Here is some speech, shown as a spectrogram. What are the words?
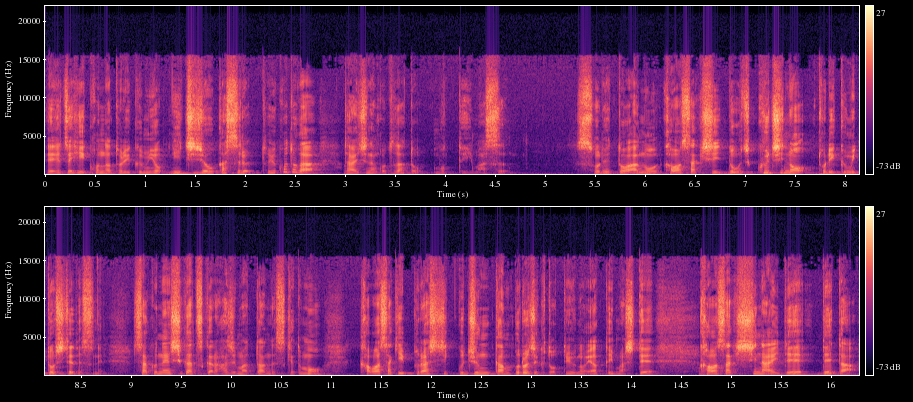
えーぜひこんな取り組みを日常化するということが大事なことだと思っています。それとあの川崎市独自の取り組みとしてですね昨年4月から始まったんですけども川崎プラスチック循環プロジェクトというのをやっていまして川崎市内で出た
